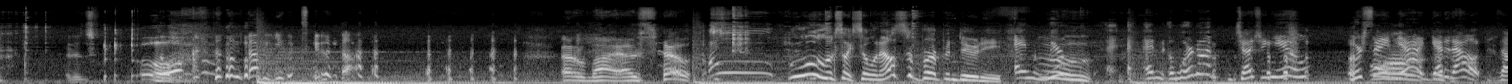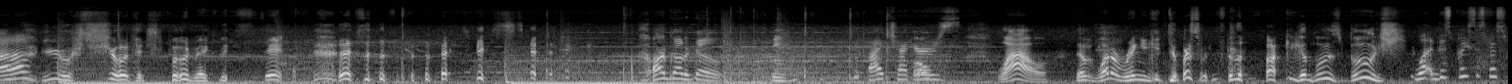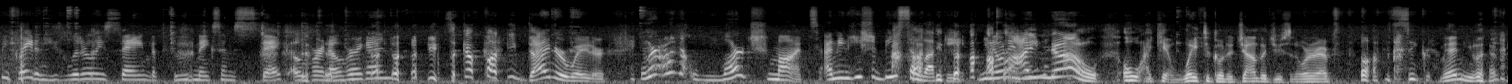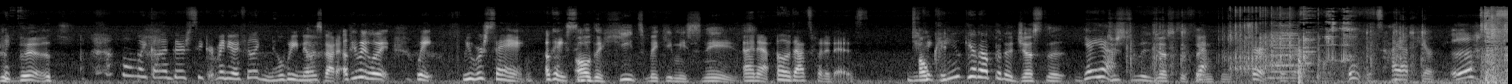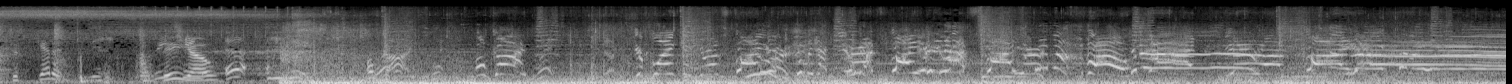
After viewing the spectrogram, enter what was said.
It is. Oh, Oh no, you too. Though. Oh my! I'm so. Oh! Ooh, looks like someone else is burping duty. And we're Oh, and we're not judging you. We're saying, yeah, get it out. The you sure this food makes me sick? This makes me sick. I've got to go. bye checkers. Oh. Wow, What a ringing endorsement for the fucking amuse bouche. What? This place is supposed to be great, and he's literally saying the food makes him sick over and over again. He's like a fucking diner waiter. We're on Larchmont. I mean, he should be so lucky. You know what I mean? I know. Oh, I can't wait to go to Jamba Juice and order after off the secret menu after this. Oh my God, their secret menu. I feel like nobody knows about it. Okay, wait, wait, wait. We were saying. Okay, so Oh, the heat's making me sneeze. I know. Oh, that's what it is. Do you Oh, can you get up and adjust the? Yeah, yeah. Just adjust the Yeah, thing. for- sure, sure, sure. Oh, it's high up here. Ugh. Just get it. There you go. Uh. Ugh. Oh God! Oh God! What? Your blanket! You're on fire! Oh my God! You're on fire! You're on fire! Oh God! You're on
